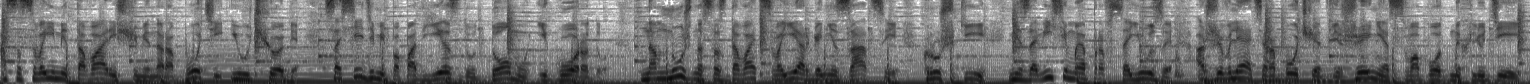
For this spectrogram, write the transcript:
а со своими товарищами на работе и учебе, соседями по подъезду, дому и городу. Нам нужно создавать свои организации, кружки, независимые профсоюзы, оживлять рабочее движение свободных людей –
